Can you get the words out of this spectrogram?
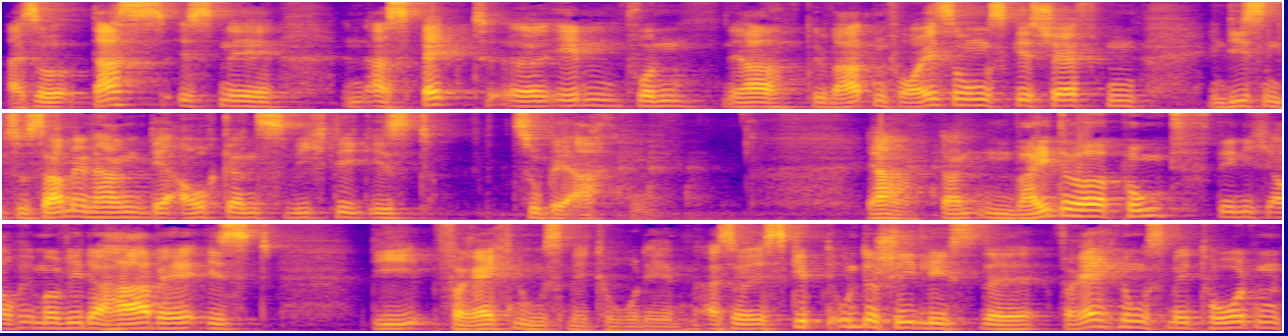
Also das ist eine, ein Aspekt äh, eben von ja, privaten Veräußerungsgeschäften in diesem Zusammenhang, der auch ganz wichtig ist zu beachten. Ja, dann ein weiterer Punkt, den ich auch immer wieder habe, ist die Verrechnungsmethode. Also es gibt unterschiedlichste Verrechnungsmethoden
